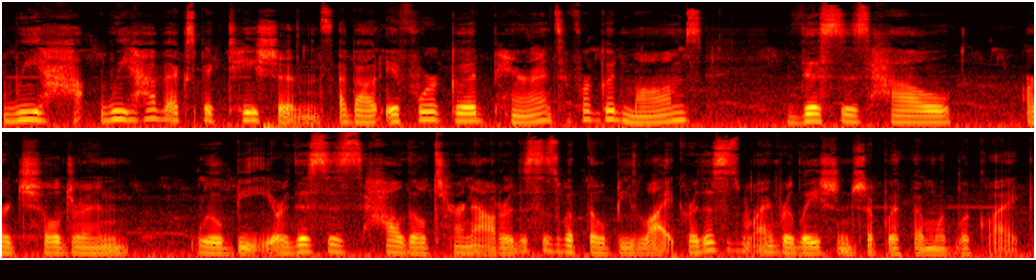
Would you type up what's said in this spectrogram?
we ha- we have expectations about if we're good parents, if we're good moms, this is how our children will be, or this is how they'll turn out, or this is what they'll be like, or this is what my relationship with them would look like.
